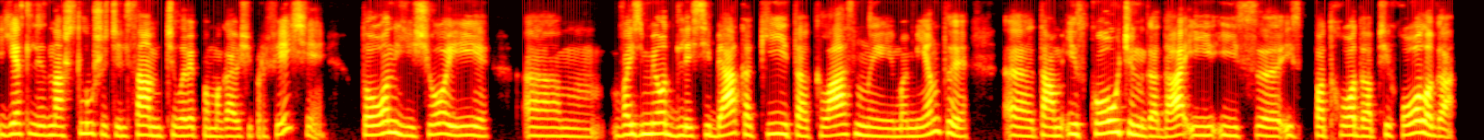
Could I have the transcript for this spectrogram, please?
если наш слушатель сам человек, помогающий профессии, то он еще и эм, возьмет для себя какие-то классные моменты, там из коучинга, да, и из, э, из подхода психолога,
